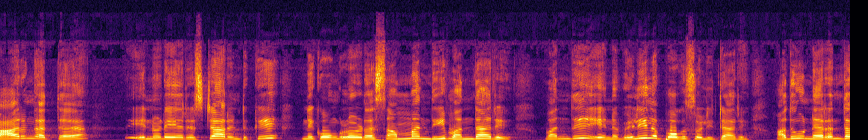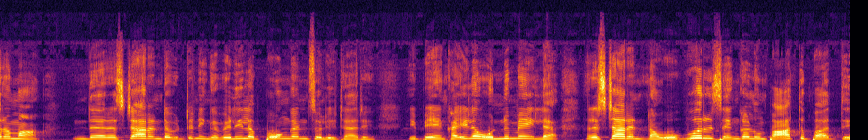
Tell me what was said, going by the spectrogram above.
பாருங்க அத்தை என்னுடைய ரெஸ்டாரண்ட்டுக்கு இன்னைக்கு உங்களோட சம்மந்தி வந்தார். வந்து என்னை வெளியில் போக சொல்லிட்டாரு. அதுவும் நிரந்தரமாக இந்த ரெஸ்டாரண்ட்டை விட்டு நீங்கள் வெளியில் போங்கன்னு சொல்லிட்டாரு. இப்போ என் கையில் ஒன்றுமே இல்லை. ரெஸ்டாரண்ட் நான் ஒவ்வொரு செங்கலும் பார்த்து பார்த்து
